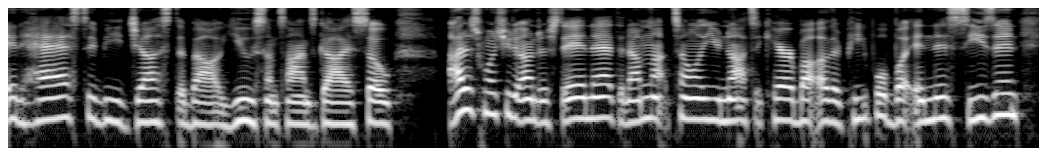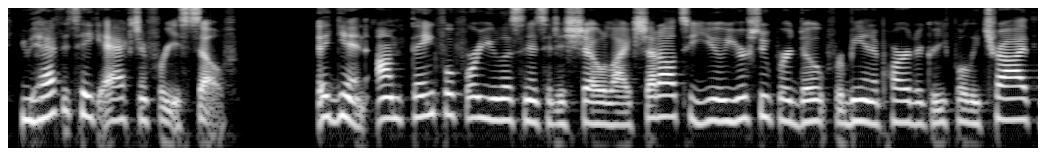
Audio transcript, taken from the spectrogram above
It has to be just about you sometimes, guys. So I just want you to understand that that I'm not telling you not to care about other people, but in this season, you have to take action for yourself again, I'm thankful for you listening to this show. Like, shout out to you. You're super dope for being a part of the Grief Bully tribe.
